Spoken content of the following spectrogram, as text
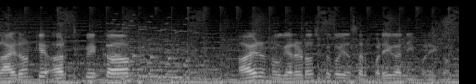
राइडन के अर्थ पे का आयरन हो गैराडोस पे कोई असर पड़ेगा नहीं पड़ेगा।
